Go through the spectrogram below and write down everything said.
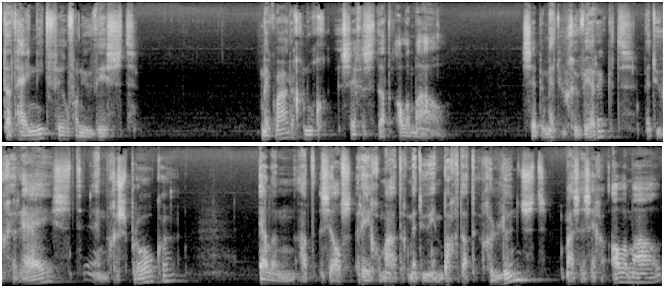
dat hij niet veel van u wist. Merkwaardig genoeg zeggen ze dat allemaal. Ze hebben met u gewerkt, met u gereisd en gesproken. Ellen had zelfs regelmatig met u in Bagdad geluncht, maar ze zeggen allemaal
